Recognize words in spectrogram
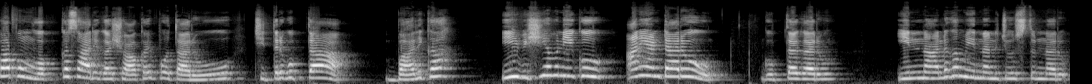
పాపం ఒక్కసారిగా షాక్ అయిపోతారు చిత్రగుప్త. బాలిక ఈ విషయం నీకు? అని అంటారు గుప్తా గారు ఇన్నాళ్ళుగా మీరు నన్ను చూస్తున్నారు.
